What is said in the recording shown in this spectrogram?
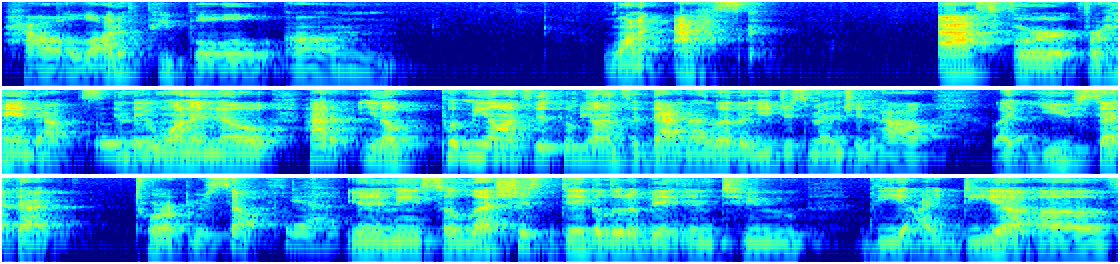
how a lot of people um, want to ask, ask for for handouts, and they Mhm. want to know how to, you know, put me onto this, put me onto that. And I love that you just mentioned how like you set that tour up yourself. yeah. You know what I mean? So let's just dig a little bit into the idea of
